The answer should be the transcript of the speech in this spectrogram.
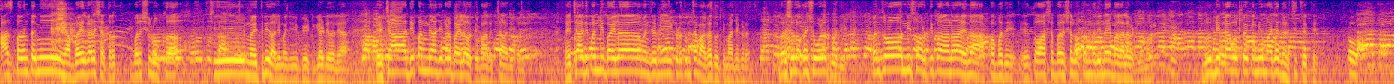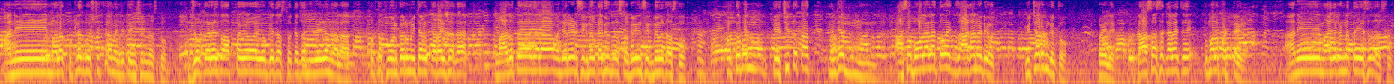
आजपर्यंत मी ह्या बैलगाडी क्षेत्रात बरेचसे लोकांची मैत्री झाली माझी भेटगाठी झाल्या याच्या आधी पण मी माझ्याकडे बैलं होती भारतच्या आधी पण. ह्याच्या आधी पण मी बैलं म्हणजे मी इकडं तुमच्या भागात होती माझ्याकडं. बऱ्याचशा लोकांशी ओळख होती. पण जो निस्वार्थीपणा आहे ना आप्पामध्ये तो अशा बऱ्याचशा लोकांमध्ये नाही बघायला भेटला मला. मी काय बोलतोय की मी माझ्या घरचीच येते आणि मला कुठल्याच गोष्टीचा म्हणजे टेन्शन नसतो. जो करेल तो आप योग्यच असतो त्याचं निवेदन झाला. फक्त फोन करून विचार करायचा का? माझं तर त्याला म्हणजे रेड सिग्नल कधीच नसतो ग्रीन सिग्नलच असतो. फक्त पण त्याची तर तात म्हणजे असं बोलायला तो एक जागा न ठेवत. विचारून घेतो पहिले. का असं असं करायचंय तुम्हाला पटतंय का? आणि माझ्याकडनं तर येसच असतो.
